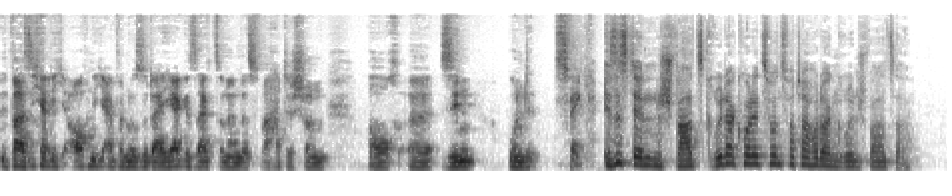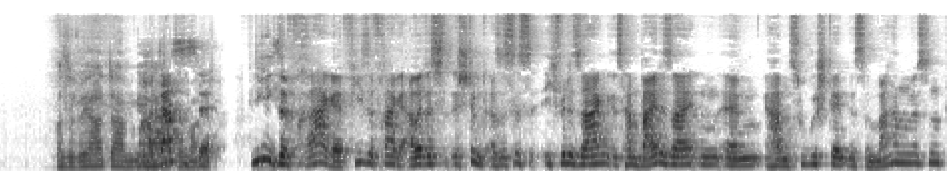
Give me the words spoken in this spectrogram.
war sicherlich auch nicht einfach nur so dahergesagt, sondern das war, hatte schon auch äh, Sinn und Zweck. Ist es denn ein schwarz-grüner Koalitionsvertrag oder ein grün-schwarzer? Also wer hat da mehr oh, das gemacht? Ist eine fiese Frage, fiese Frage. Aber das stimmt. Also es ist, ich würde sagen, es haben beide Seiten ähm, haben Zugeständnisse machen müssen.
